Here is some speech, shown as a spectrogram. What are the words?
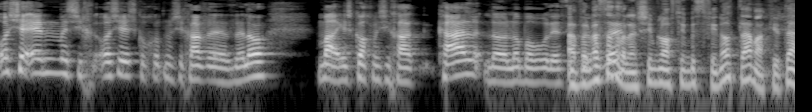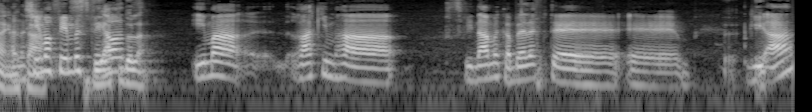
או שאין משיכה או שיש כוחות משיכה וזה לא מה יש כוח משיכה קל לא לא ברור לי אבל מה זאת אבל אנשים לא עפים בספינות למה כי אתה אנשים עפים בספינות גדולה. אם ה... רק אם הספינה מקבלת אה, אה, פגיעה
